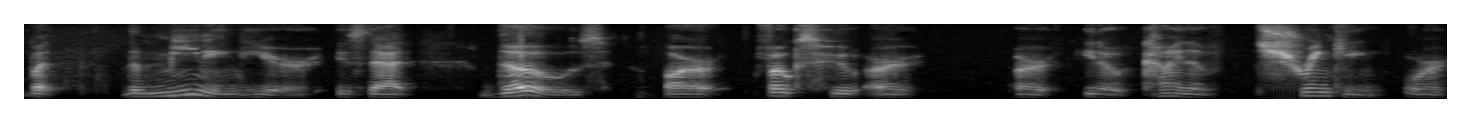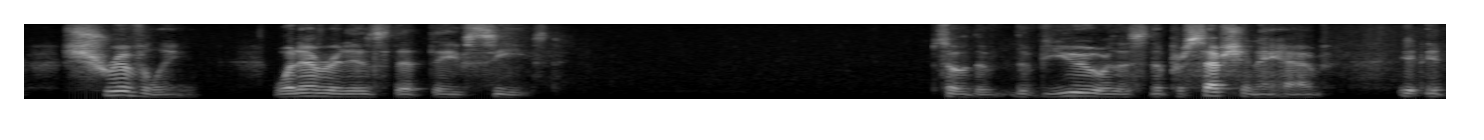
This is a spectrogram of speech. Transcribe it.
But the meaning here is that those are folks who are are you know kind of shrinking or shriveling whatever it is that they've seized. So the the view or the the perception they have, it, it,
